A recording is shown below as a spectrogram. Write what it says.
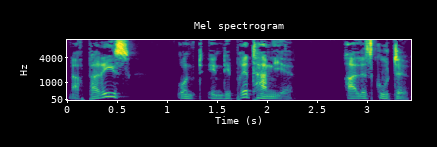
nach Paris und in die Bretagne. Alles Gute.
